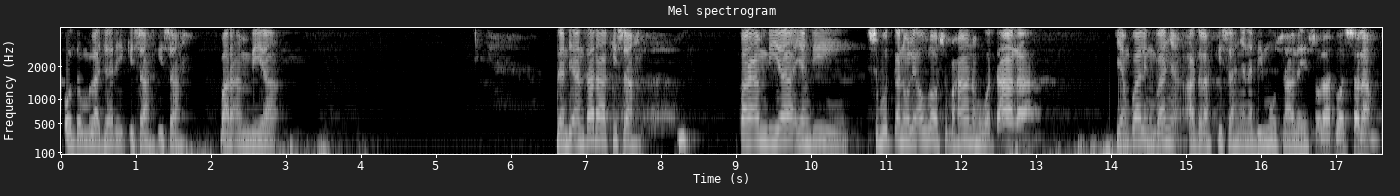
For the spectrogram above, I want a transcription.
untuk mempelajari kisah-kisah para anbiya dan di antara kisah para anbiya yang disebutkan oleh Allah Subhanahu wa taala yang paling banyak adalah kisahnya Nabi Musa alaihi salatu wassalam.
